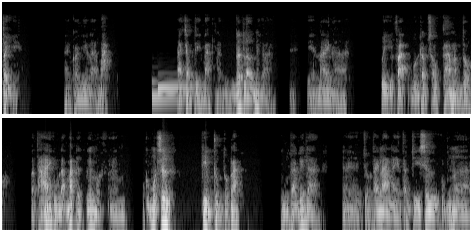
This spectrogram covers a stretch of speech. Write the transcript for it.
tỷ. Đấy, coi như là bạc. 200 tỷ bạc là rất lớn đấy các bạn. Hiện nay là bị phạt 468 năm tù. Và Thái cũng đã bắt được với một cũng một sư kim trùng thuốc lắc. Chúng ta biết là Ờ, chủ Thái Lan này thậm chí sư cũng uh,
